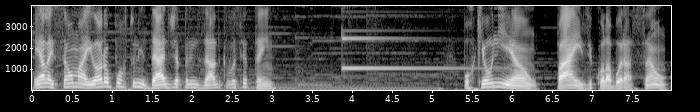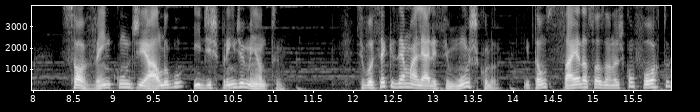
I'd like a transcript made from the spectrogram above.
Elas são a maior oportunidade de aprendizado que você tem. Porque união, paz e colaboração só vem com diálogo e desprendimento. Se você quiser malhar esse músculo, então saia da sua zona de conforto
